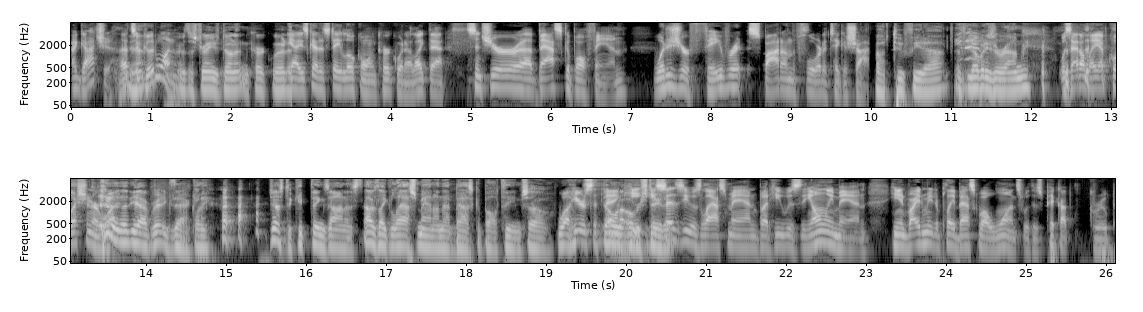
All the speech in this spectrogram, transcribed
I got you. That's yeah, a good one. There's a strange donut in Kirkwood. Yeah, he's got to stay local in Kirkwood. I like that. Since you're a basketball fan, what is your favorite spot on the floor to take a shot? About two feet out, if nobody's around me. Was that a layup question or what? yeah, exactly. Just to keep things honest. I was like last man on that basketball team. So, well, here's the thing. He, he says he was last man, but he was the only man. He invited me to play basketball once with his pickup group.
